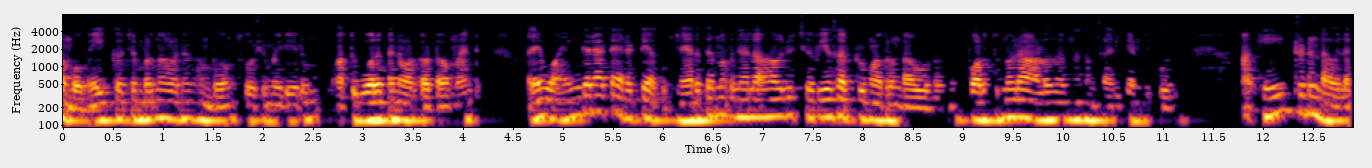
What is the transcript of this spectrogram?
സംഭവം ഈ കച്ചമ്പർ എന്ന് പറയുന്ന സംഭവം സോഷ്യൽ മീഡിയയിലും അതുപോലെ തന്നെ വർക്കൗട്ട് ആവും. ആൻഡ് അതിനെ ഭയങ്കരമായിട്ട് ഇരട്ടിയാക്കും. നേരത്തെ എന്ന് പറഞ്ഞാൽ ആ ഒരു ചെറിയ സർക്കിൾ മാത്രം ഉണ്ടാവുള്ളൂ. പുറത്തുനിന്ന് ഒരാൾ എന്ന് സംസാരിക്കുകയാണെങ്കിൽ പോലും ഹേറ്റഡ് ഉണ്ടാവില്ല.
